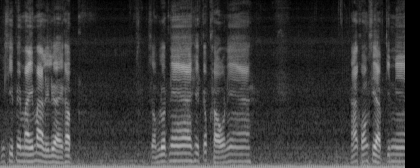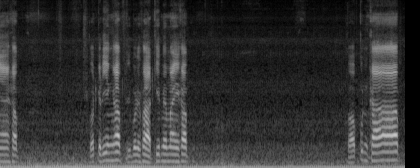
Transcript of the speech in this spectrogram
มีคลิปใหม่ๆมาเรื่อยๆครับสำรวจแหน่เฮ็ดกับเขาวแหน่หาของเสียบกินแหน่ครับกดกระดิ่งครับสิบริพาดคลิปใหม่ๆครับ ขอบคุณครับ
